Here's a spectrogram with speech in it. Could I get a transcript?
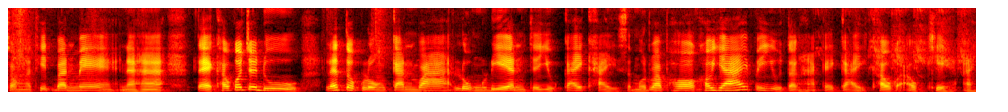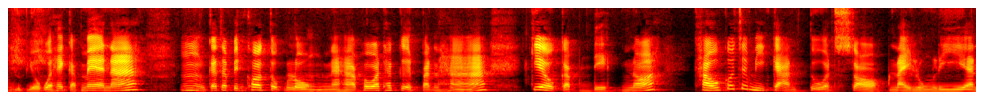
สองอาทิตย์บ้านแม่นะคะแต่เขาก็จะดูและตกลงกันว่าโรงเรียนจะอยู่ใกล้ใครสมมติว่าพ่อเขาย้ายไปอยู่ต่างหากไกลๆเขาก็โอเคอะหยิบยกไว้ให้กับแม่นะ อืมก็จะเป็นข้อตกลงนะคะเพราะว่าถ้าเกิดปัญหาเกี่ยวกับเด็กเนาะ เขาก็จะมีการตรวจสอบในโรงเรียน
